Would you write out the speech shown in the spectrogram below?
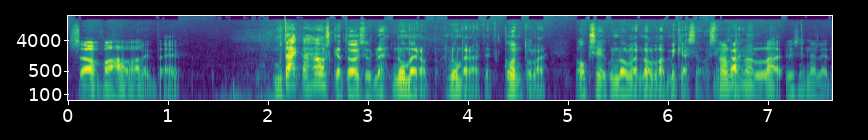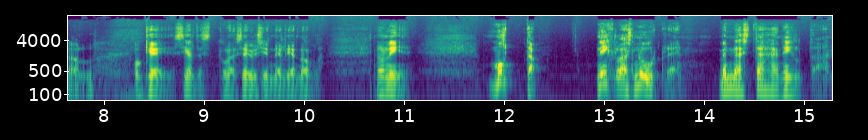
Se on paha valinta. Ei. mutta aika hauska toi sun numero, numero että Kontulan, onko se joku 00, mikä se on? Se 00940. Okei, sieltä se tulee se 940. No niin. Mutta Niklas Nordgren, mennään tähän iltaan.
